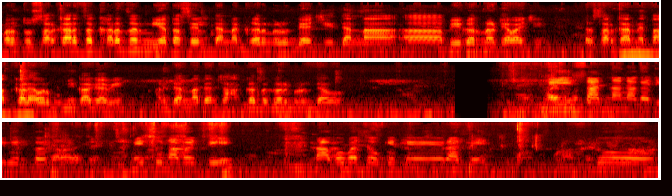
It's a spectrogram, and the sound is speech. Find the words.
परंतु सरकारचं खरं जर नियत असेल त्यांना घर मिळून द्यायची त्यांना बेघर न ठेवायची तर सरकारने तात्काळ यावर भूमिका घ्यावी आणि त्यांना त्यांच्या हक्काचं घर मिळून द्यावं. मी साधना नागाजी विरकर. मी सुनावरती नागोबा चौक येथे राहते. दोन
